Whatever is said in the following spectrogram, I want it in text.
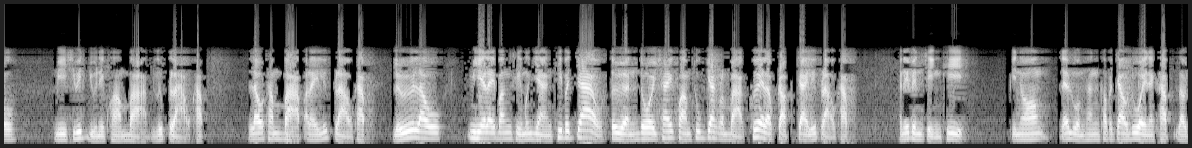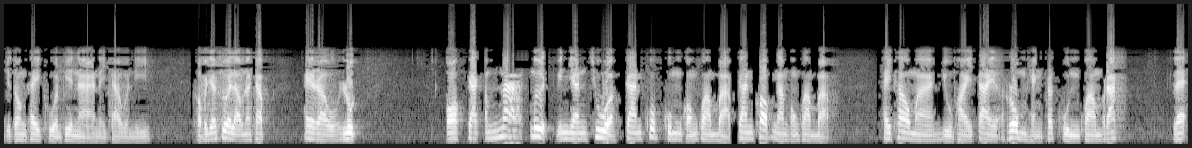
มีชีวิตอยู่ในความบาปหรือเปล่าครับ เราทำบาปอะไรหรือเปล่าครับ หรือเรา มีอะไรบางสิ่งบางอย่างที่พระเจ้าเตือนโดยใช้ความทุกข์ยากลำบากเพื่อเรากลับใจหรือเปล่าครับ อันนี้เป็นสิ่งที่พี่น้องและรวมทั้งข้าพเจ้าด้วยนะครับ เราจะต้องไข้ควรพิจารณาในเช้าวันนี้ ขอพระเจ้าช่วยเรานะครับ ให้เราหลุดออกจากอำนาจมืดวิญญาณชั่ว การควบคุมของความบาป การครอบงำของความบาป ให้เข้ามาอยู่ภายใต้ร่มแห่งพระคุณความรัก และ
